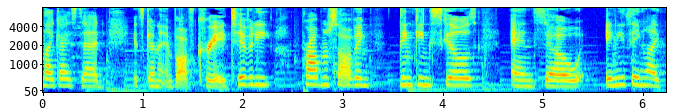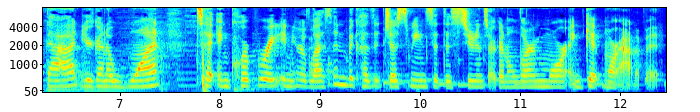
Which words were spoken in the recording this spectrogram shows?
like I said, it's going to involve creativity, problem solving, thinking skills. And so, anything like that, you're going to want to incorporate in your lesson because it just means that the students are going to learn more and get more out of it.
